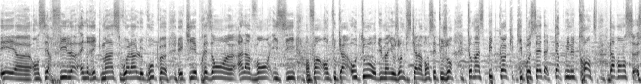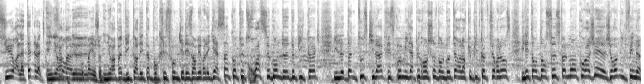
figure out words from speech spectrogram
et euh, en serre-fil, Henrik Mas. Voilà le groupe euh, et qui est présent euh, à l'avant ici. Enfin, en tout cas, autour du maillot jaune, puisqu'à l'avant, c'est toujours Thomas Pitcock qui possède 4 minutes 30 d'avance sur la tête de la il n'y aura, pas euh, de, groupe maillot jaune. il n'y aura pas de victoire d'étape pour Chris Froome qui est désormais relégué à 53 secondes de, de Pitcock. Il donne tout ce qu'il a. Chris Froome, il a plus grand chose dans le moteur alors que Pitcock se relance. Il est en danseuse follement encouragé. Jérôme, il fait une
